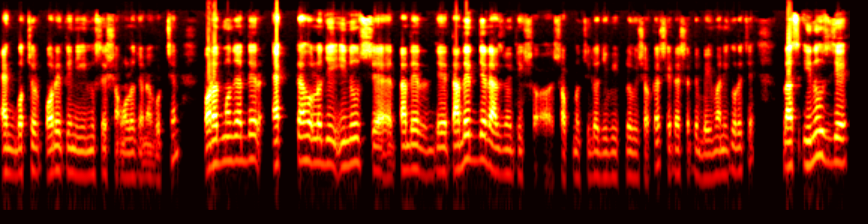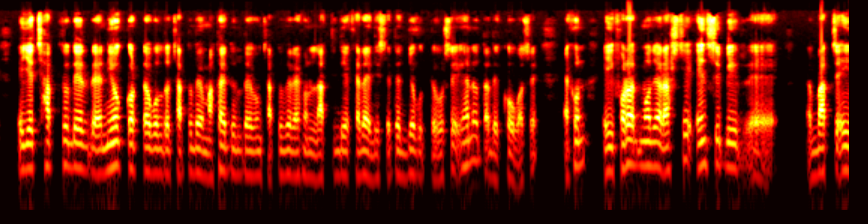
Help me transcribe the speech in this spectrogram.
এক বছর পরে তিনি ইনুসের সমালোচনা করছেন। ফরাদ মজারদের একটা হলো যে ইনুস তাদের যে তাদের যে রাজনৈতিক স্বপ্ন ছিল যে বিপ্লবী সরকার, সেটার সাথে বেইমানি করেছে। প্লাস ইনুস যে, এই যে ছাত্রদের নিয়োগকর্তা বলতো, ছাত্রদের মাথায় তুলতো এবং ছাত্রদের এখন লাঠি দিয়ে খেদায় দিচ্ছে তেজ্য করতে করছে এখানেও তাদের ক্ষোভ আছে। এখন এই ফরাদ মজার আসছে, এনসিপির বাচ্চা এই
